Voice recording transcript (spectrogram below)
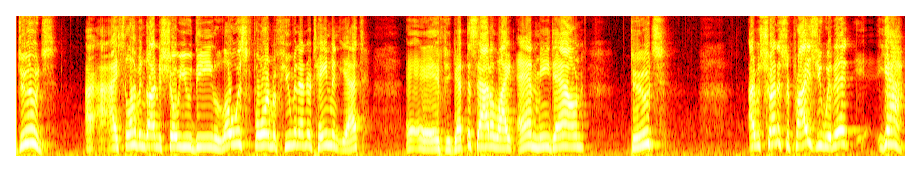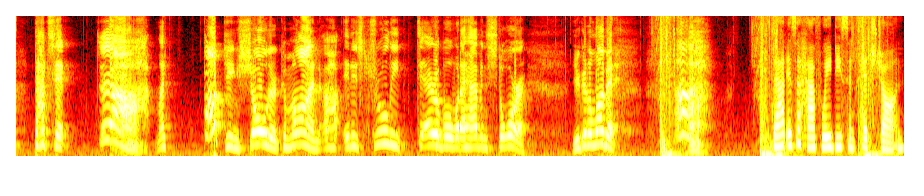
Dudes, I, I still haven't gotten to show you the lowest form of human entertainment yet. If you get the satellite and me down, dudes, I was trying to surprise you with it. Yeah, that's it. Ah, my fucking shoulder. Come on. Ah, it is truly terrible what I have in store. You're gonna love it. Ah. That is a halfway decent pitch, John.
